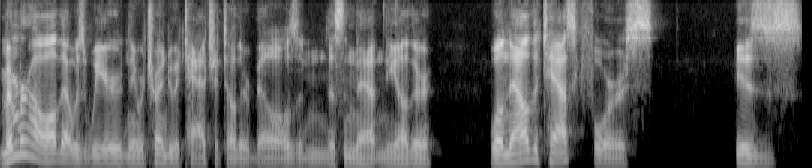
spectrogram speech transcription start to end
remember how all that was weird and they were trying to attach it to other bills and this and that and the other. Well, now the task force is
